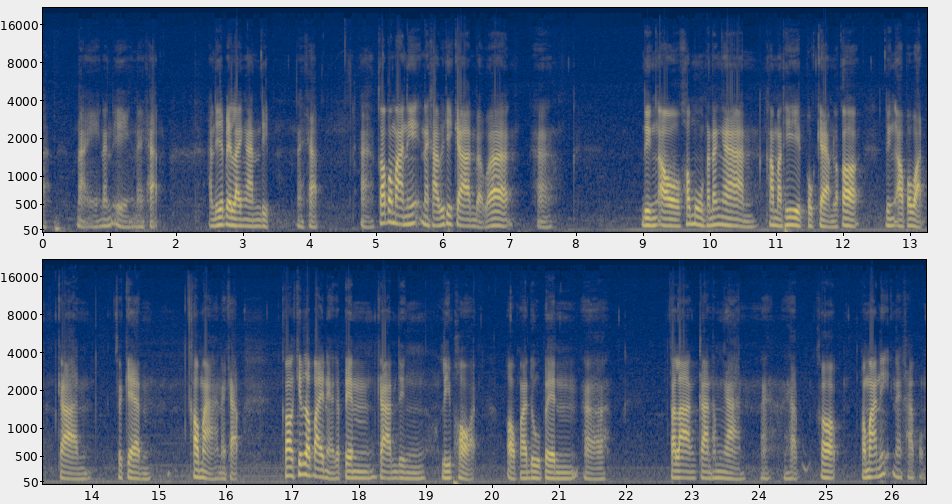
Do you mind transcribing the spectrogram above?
ไหนนั่นเองนะครับ อันนี้จะเป็นรายงานดิบนะครับก็ประมาณนี้นะครับวิธีการแบบว่าดึงเอาข้อมูลพนักงานเข้ามาที่โปรแกรม แล้วก็ดึงเอาประวัติการสแกนเข้ามานะครับ ก็คลิปต่อไปเนี่ยจะเป็นการดึงรีพอร์ตออกมาดูเป็นตารางการทำงาน นะครับ ก็ประมาณนี้นะครับผม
